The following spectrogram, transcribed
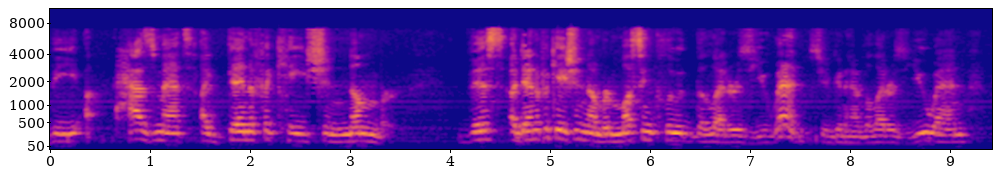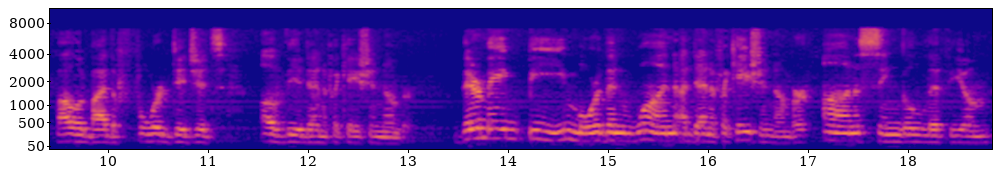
the hazmat's identification number. This identification number must include the letters UN. So you're going to have the letters UN followed by the four digits of the identification number. There may be more than one identification number on a single lithium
